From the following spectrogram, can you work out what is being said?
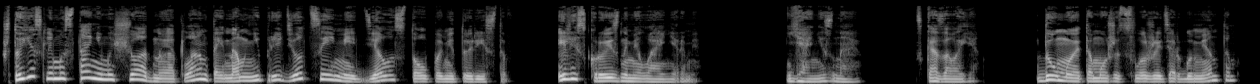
что если мы станем еще одной Атлантой, нам не придется иметь дело с толпами туристов или с круизными лайнерами. «Я не знаю», — сказала я. «Думаю, это может служить аргументом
